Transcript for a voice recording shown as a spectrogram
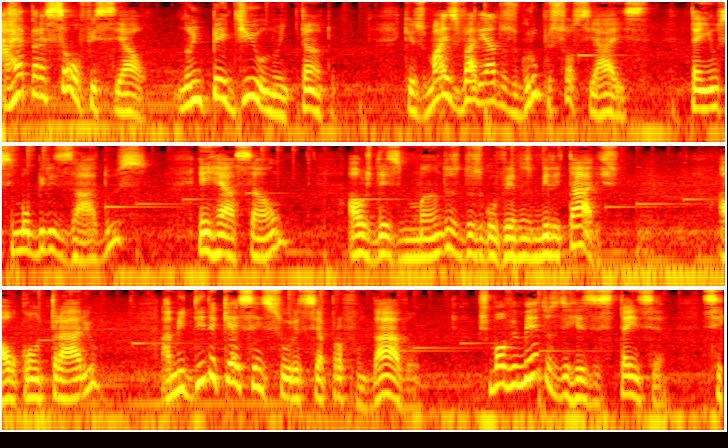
A repressão oficial não impediu, no entanto, que os mais variados grupos sociais tenham se mobilizados em reação aos desmandos dos governos militares. Ao contrário, à medida que as censuras se aprofundavam, os movimentos de resistência se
